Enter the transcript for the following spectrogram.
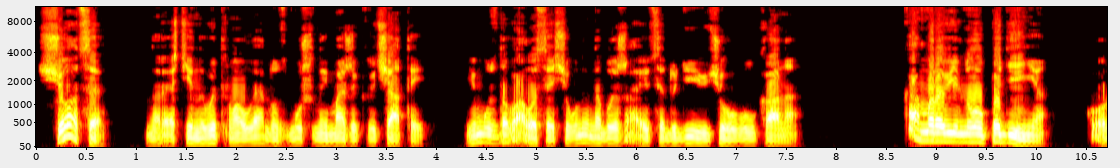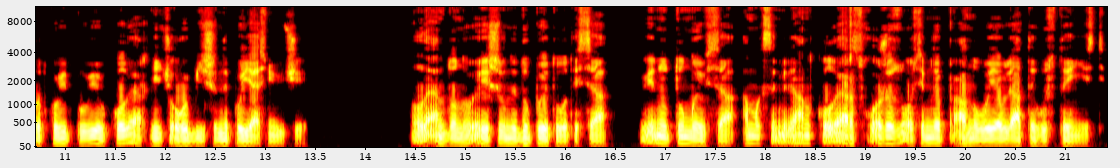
Що це? Нарешті не витримав Лендон, змушений майже кричати. Йому здавалося, що вони наближаються до діючого вулкана. Камера вільного падіння, коротко відповів Колер, нічого більше не пояснюючи. Лендон вирішив не допитуватися. Він утомився, а Максиміліан Колер, схоже, зовсім не прагнув виявляти густинність.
